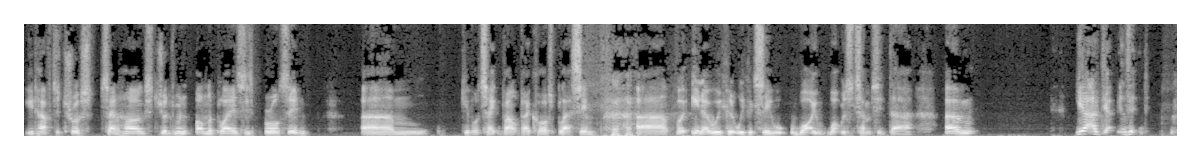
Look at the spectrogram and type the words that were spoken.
you'd have to trust Ten Hag's judgment on the players he's brought in. Um, give or take Wout Weghorst, bless him. uh, but you know, we could we could see what what was attempted there. Um, yeah, I,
